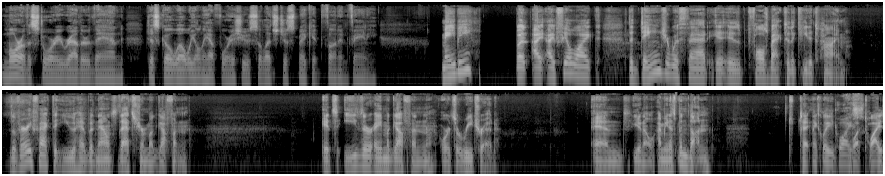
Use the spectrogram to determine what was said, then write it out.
more of a story rather than just go, well, we only have four issues, so let's just make it fun and fanny. Maybe, but I, I feel like the danger with that is, is falls back to the key to time. The very fact that you have announced that's your MacGuffin, it's either a MacGuffin or it's a retread. And, you know, I mean, it's been done technically twice. what twice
